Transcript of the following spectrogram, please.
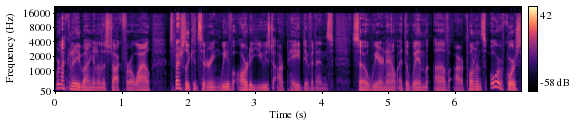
we're not going to be buying another stock for a while, especially considering we've already used our paid dividends. So we are now at the whim of our opponents, or of course,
